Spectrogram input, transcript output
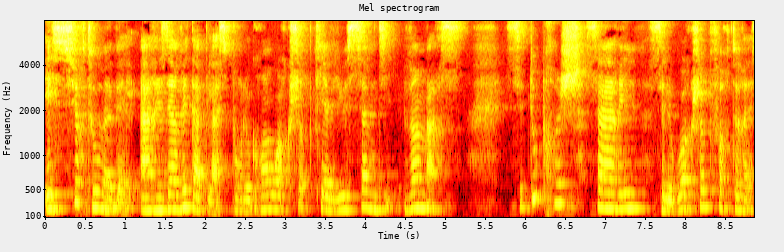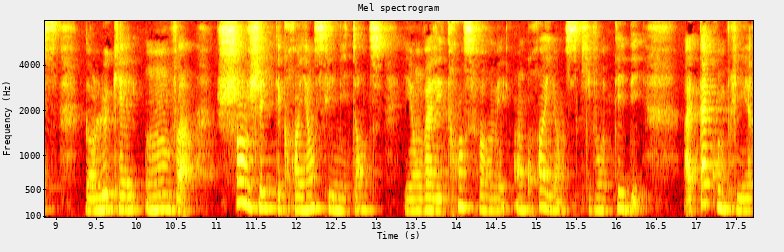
et surtout ma belle à réserver ta place pour le grand workshop qui a lieu samedi 20 mars. C'est tout proche, ça arrive, c'est le workshop forteresse dans lequel on va changer tes croyances limitantes et on va les transformer en croyances qui vont t'aider à t'accomplir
